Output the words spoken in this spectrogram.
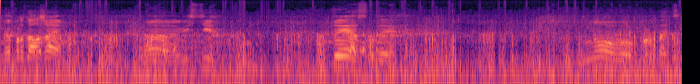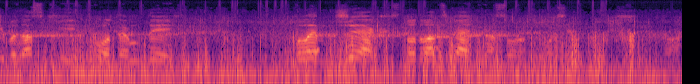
Мы продолжаем э, вести тесты нового прототипа доски от MD Flapjack 125 на 48 вот.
